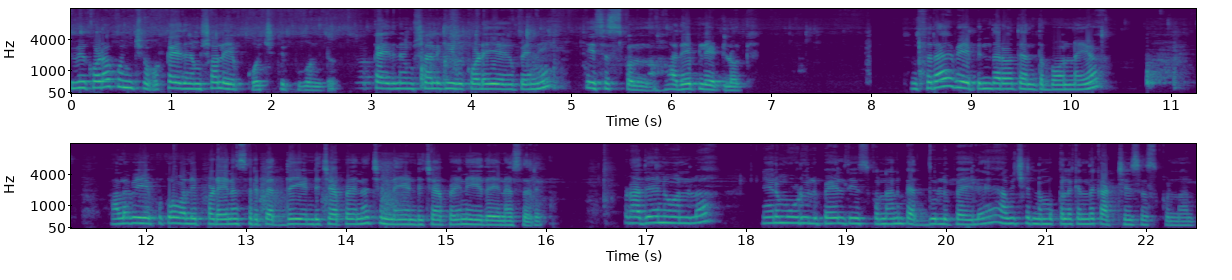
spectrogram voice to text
ఇవి కూడా కొంచెం ఒక ఐదు నిమిషాలు వేపుకోవచ్చు తిప్పుకుంటూ. ఒక ఐదు నిమిషాలకి ఇవి కూడా వేగిపోయినాయి. తీసేసుకుందాం అదే ప్లేట్లోకి. చూసారా? వేపిన తర్వాత ఎంత బాగున్నాయో? అలా వేపుకోవాలి. ఎప్పుడైనా సరే పెద్ద ఎండి చేప అయినా చిన్న ఎండి చేప అయినా ఏదైనా సరే. ఇప్పుడు అదే నూనెలో నేను మూడు ఉల్లిపాయలు తీసుకున్నాను. పెద్ద ఉల్లిపాయలే. అవి చిన్న ముక్కల కింద కట్ చేసేసుకున్నాను.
